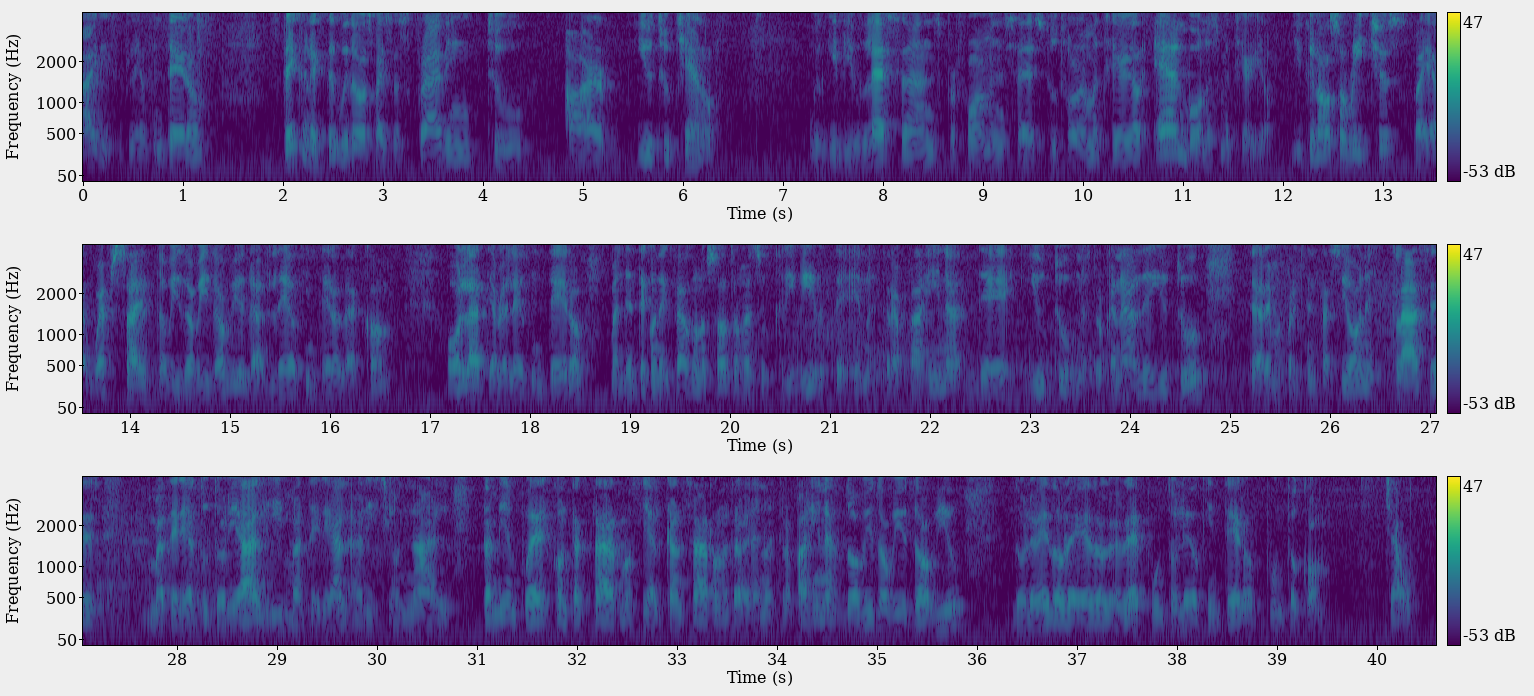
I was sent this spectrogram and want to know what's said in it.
Hi, this is Leo Quintero. Stay connected with us by subscribing to our YouTube channel. We'll give you lessons, performances, tutorial material, and bonus material. You can also reach us by our website, www.leoquintero.com. Hola, te habla Leo Quintero. Mantente conectado con nosotros al suscribirte en nuestra página de YouTube, nuestro canal de YouTube. Te daremos presentaciones, clases, material tutorial y material adicional. También puedes contactarnos y alcanzarnos a través de nuestra página www.leoquintero.com. Chao.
